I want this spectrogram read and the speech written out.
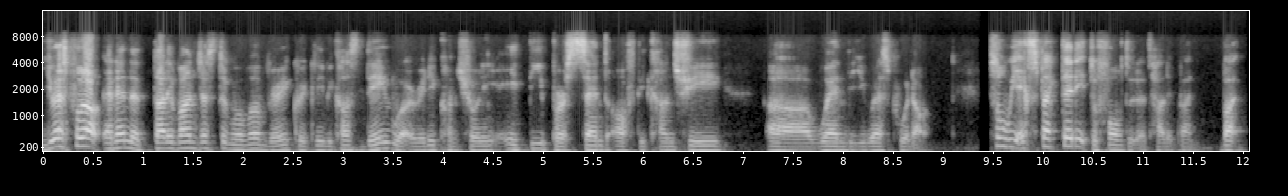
US pulled out and then the Taliban just took over very quickly because they were already controlling 80% of the country uh, when the US pulled out. So we expected it to fall to the Taliban. But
